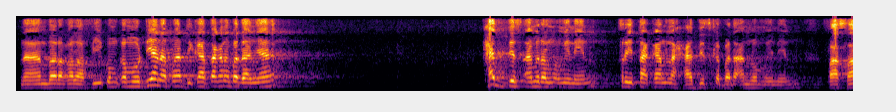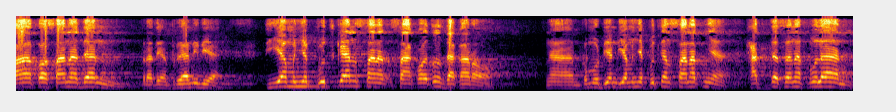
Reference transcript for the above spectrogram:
Nah, barakallahu fikum. Kemudian apa dikatakan kepadanya? Hadis Amirul Mukminin, ceritakanlah hadis kepada Amirul Mukminin. Fasaqa sanadan, berarti berani dia. Dia menyebutkan sanad saqa itu zakaro. Nah, kemudian dia menyebutkan sanatnya. Haddatsana fulan,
